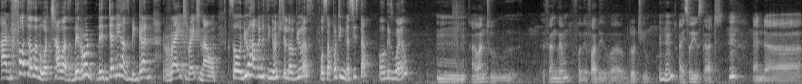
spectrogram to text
and four thousand watch hours. The road, the journey has begun right, right now. So, do you have anything you want to tell our viewers for supporting your sister all this while? Mm, I want to thank them for the far they've uh, brought you. Mm-hmm. I saw you start, and uh,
